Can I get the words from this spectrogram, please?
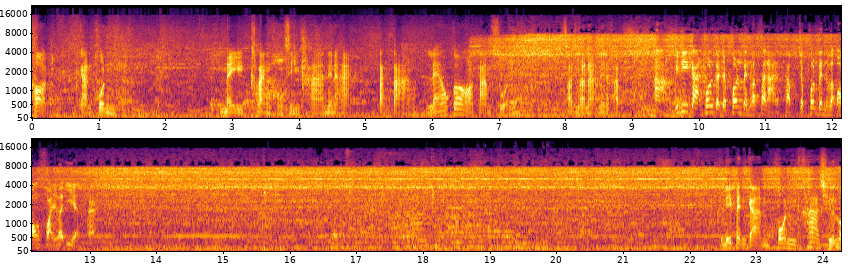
ทอดการพ่นในคลังของสินค้าเนี่ยนะฮะต่างๆ แล้วก็ตามสวนสาธารณะเนี่ยนะครับ อ่าวิธีการพ่นก็จะพ่นเป็นลักษณะครับ จะพ่นเป็นละอองฝอยละเอียดฮะ ทีนี้เป็นการพ่นฆ่าเชื้อโร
